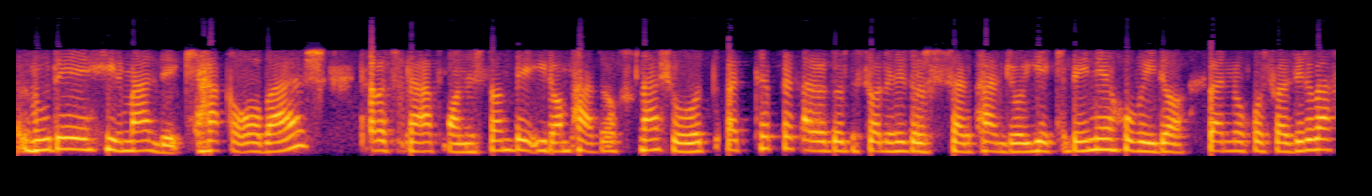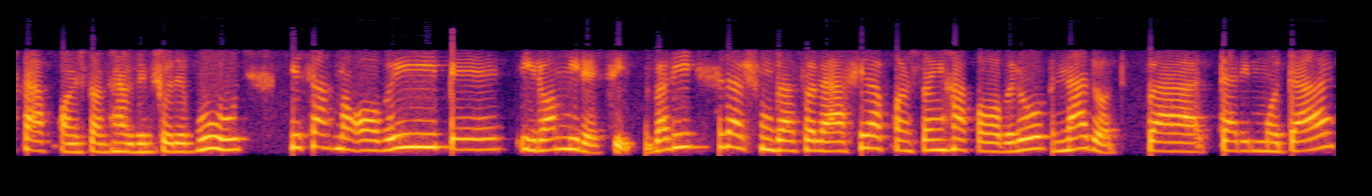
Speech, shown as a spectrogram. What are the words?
رود هیرمنده که حق آبش توسط افغانستان به ایران پرداخت نشد و طبق قرارداد سال 1351 بین هویدا و نخست وزیر وقت افغانستان تنظیم شده بود یه سهم آبی به ایران می‌رسید. ولی در 16 سال اخیر افغانستان این حق آب رو نداد. و در این مدت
